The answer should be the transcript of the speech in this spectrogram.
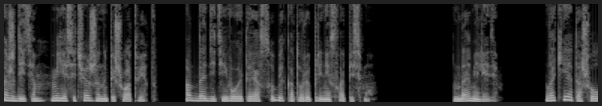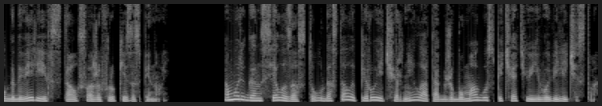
«Ждите, я сейчас же напишу ответ. Отдадите его этой особе, которая принесла письмо. «Да, миледи». Лакей отошел к двери и встал, сложив руки за спиной. А Мориган села за стол, достала перо и чернила, а также бумагу с печатью Его Величества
